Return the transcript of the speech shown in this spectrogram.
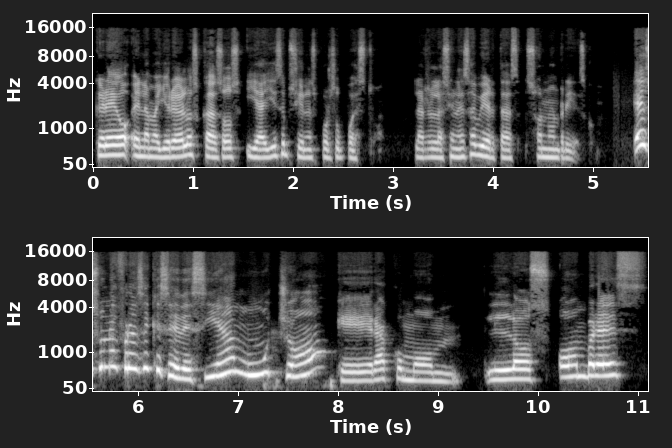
creo, en la mayoría de los casos, y hay excepciones, por supuesto. Las relaciones abiertas son un riesgo. Es una frase que se decía mucho, que era como mm, los hombres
